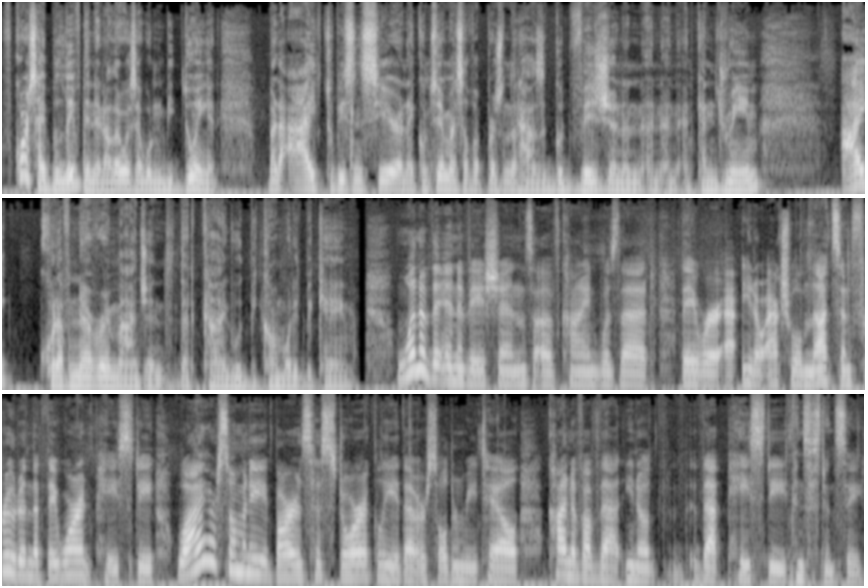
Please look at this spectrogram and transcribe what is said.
of course I believed in it. Otherwise, I wouldn't be doing it. But I, to be sincere, and I consider myself a person that has a good vision and, and, and, and can dream, I could have never imagined that Kind would become what it became. One of the innovations of Kind was that they were, you know, actual nuts and fruit, and that they weren't pasty. Why are so many bars historically that are sold in retail kind of of that, you know, th- that pasty consistency?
